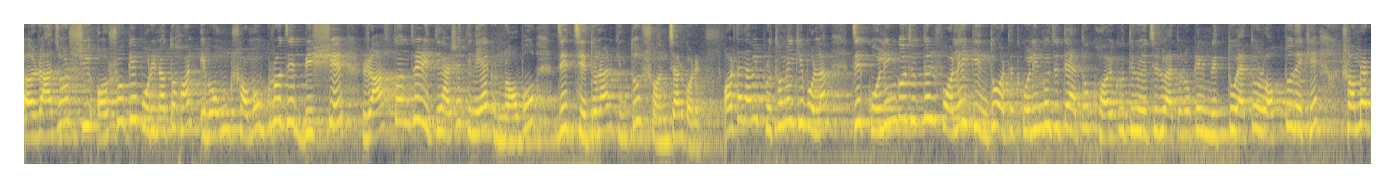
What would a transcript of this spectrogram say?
আহ, রাজর্ষি অশোকে পরিণত হন এবং সমগ্র যে বিশ্বের রাজতন্ত্রের ইতিহাসে তিনি এক নব যে চেতনার কিন্তু সঞ্চার করেন। অর্থাৎ আমি প্রথমেই কি বললাম যে কলিঙ্গ যুদ্ধের ফলেই কিন্তু, অর্থাৎ কলিঙ্গ যুদ্ধে এত ক্ষয়ক্ষতি হয়েছিল, এত লোকের মৃত্যু, এত রক্ত দেখে সম্রাট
